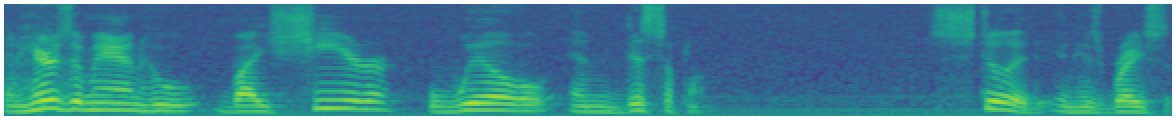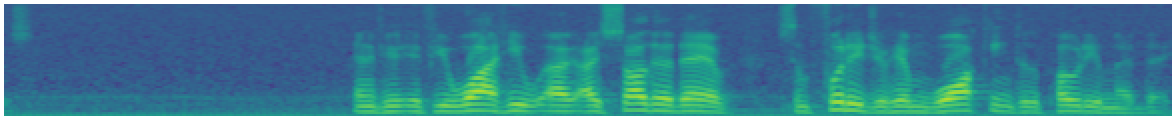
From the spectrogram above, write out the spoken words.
And here's a man who, by sheer will and discipline, stood in his braces. And if you, if you watch, he, I, I saw the other day of some footage of him walking to the podium that day.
